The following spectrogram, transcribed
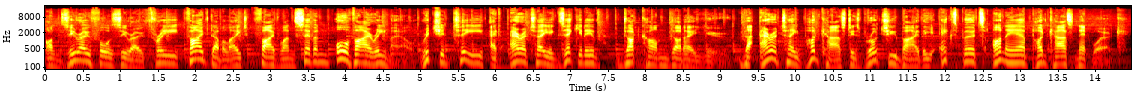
on 0403 588 517 or via email richardt at areteexecutive.com.au. The Arete podcast is brought to you by the Experts On Air Podcast Network.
